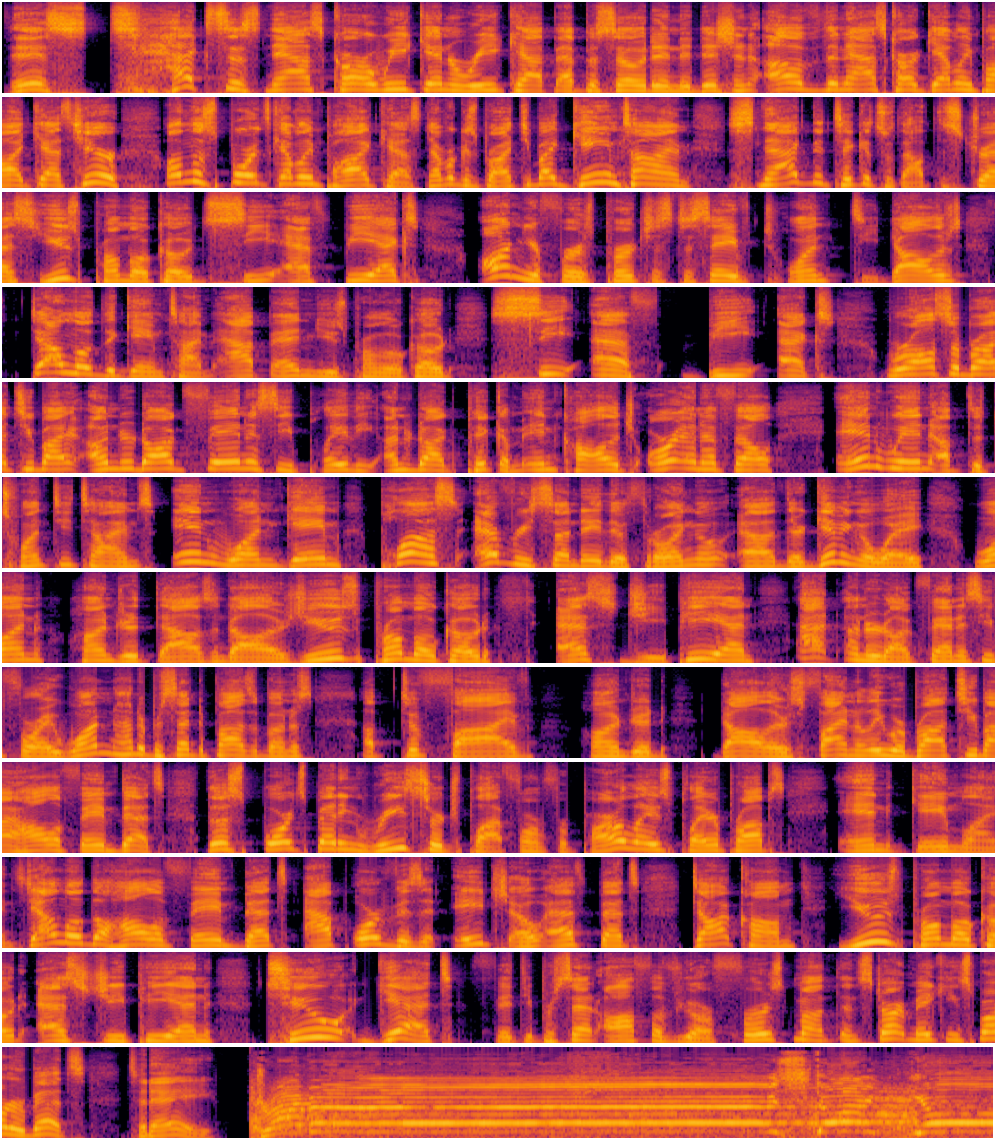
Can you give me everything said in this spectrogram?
This Texas NASCAR weekend recap episode, in addition of the NASCAR Gambling Podcast, here on the Sports Gambling Podcast Network, is brought to you by Game Time. Snag the tickets without the stress. Use promo code CFBX on your first purchase to save $20. Download the Game Time app and use promo code CFBX. We're also brought to you by Underdog Fantasy. Play the Underdog Pick'em in college or NFL and win up to 20 times in one game. Plus, every Sunday they're throwing uh, they're giving away $100,000. Use promo code SGPN at Underdog Fantasy for a 100% deposit bonus up to 5 $100. Finally, we're brought to you by Hall of Fame Bets, the sports betting research platform for parlays, player props, and game lines. Download the Hall of Fame Bets app or visit hofbets.com. Use promo code SGPN to get 50% off of your first month and start making smarter bets today. Driver, start your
